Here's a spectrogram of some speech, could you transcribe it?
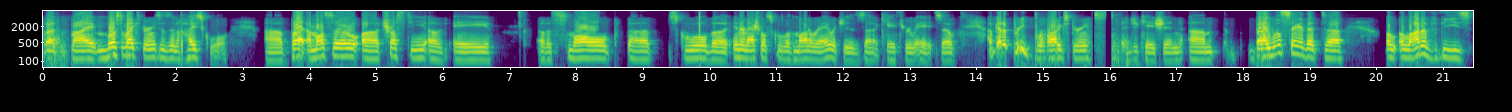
but my most of my experience is in high school. Uh, but I'm also a trustee of a of a small uh, school, the International School of Monterey, which is uh, K through eight. So I've got a pretty broad experience in education. Um, but I will say that uh, a, a, lot of these,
